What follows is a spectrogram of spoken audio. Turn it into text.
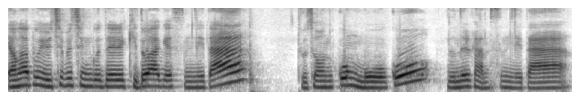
영화부 유치부 친구들 기도하겠습니다. 두 손 꼭 모으고 눈을 감습니다.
